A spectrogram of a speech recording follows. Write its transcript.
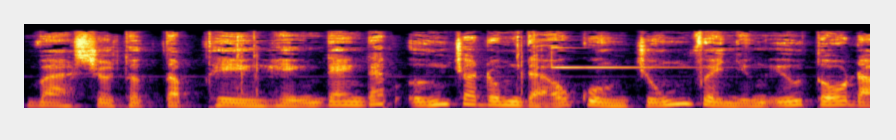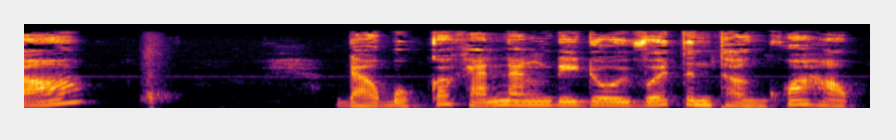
và sự thực tập thiền hiện đang đáp ứng cho đông đảo quần chúng về những yếu tố đó đạo bục có khả năng đi đôi với tinh thần khoa học,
